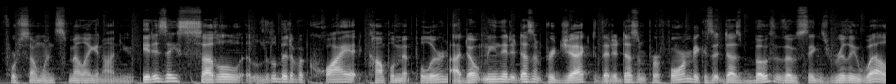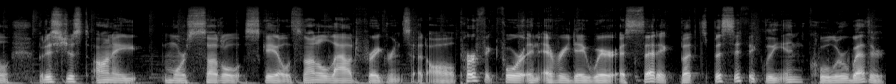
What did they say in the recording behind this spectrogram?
for someone smelling it on you. It is a subtle, a little bit of a quiet compliment puller. I don't mean that it doesn't project, that it doesn't perform, because it does both of those things really well, but it's just on a more subtle scale. It's not a loud fragrance at all. Perfect for an everyday wear aesthetic, but specifically in cooler weather.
